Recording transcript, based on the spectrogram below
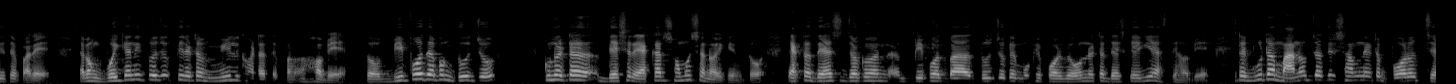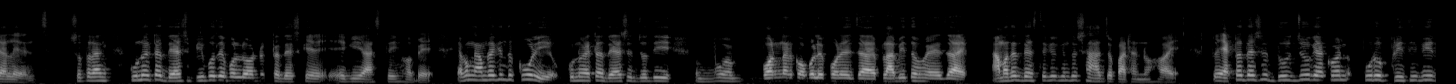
দিতে পারে এবং বৈজ্ঞানিক প্রযুক্তির একটা মিল ঘটাতে হবে। তো বিপদ এবং দুর্যোগ কোনো একটা দেশের একার সমস্যা নয় কিন্তু। একটা দেশ যখন বিপদ বা দুর্যোগের মুখে পড়বে, অন্য একটা দেশকে এগিয়ে আসতে হবে। এটা গোটা মানব জাতির সামনে একটা বড় চ্যালেঞ্জ সুতরাং কোনো একটা দেশ বিপদে পড়লে অন্য একটা দেশকে এগিয়ে আসতেই হবে। এবং আমরা কিন্তু করি, কোনো একটা দেশ যদি বন্যার কবলে পড়ে যায়, প্লাবিত হয়ে যায়, আমাদের দেশ থেকে কিন্তু সাহায্য পাঠানো হয়। তো একটা দেশের দুর্যোগ এখন পুরো পৃথিবীর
